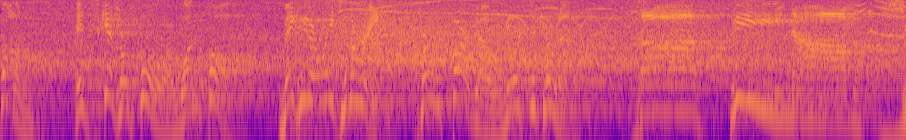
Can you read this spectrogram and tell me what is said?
following is scheduled for one fall, making our way to the ring from Fargo, North Dakota, the Phenom G.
